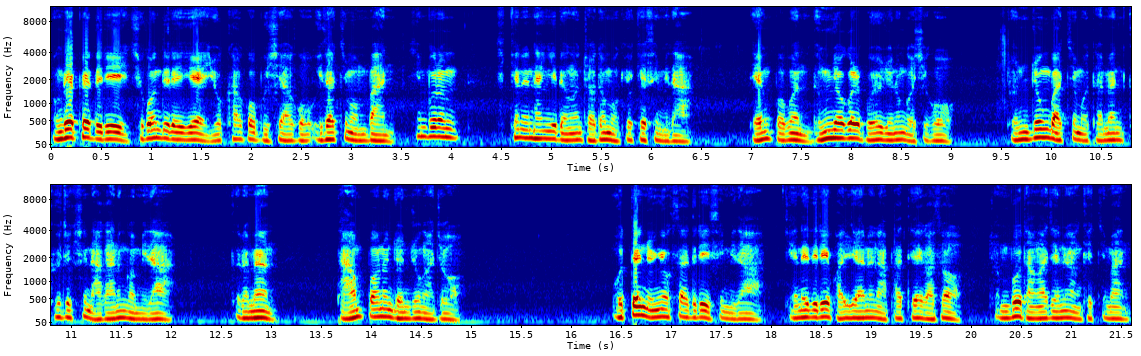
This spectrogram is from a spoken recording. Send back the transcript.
동대표들이 직원들에게 욕하고 무시하고 의사짐 운반, 심부름 시키는 행위 등은 저도 목격했습니다. 대응법은 능력을 보여주는 것이고 존중받지 못하면 그 즉시 나가는 겁니다. 그러면 다음번은 존중하죠. 못된 용역사들이 있습니다. 걔네들이 관리하는 아파트에 가서 전부 당하지는 않겠지만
